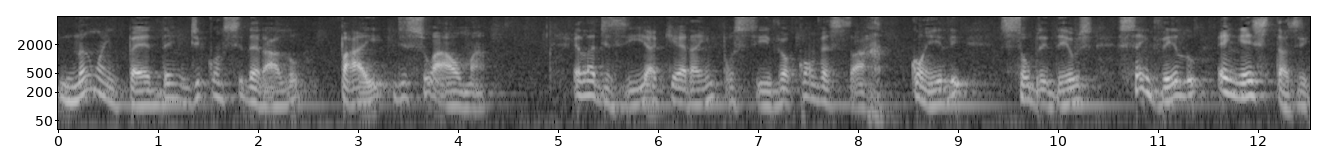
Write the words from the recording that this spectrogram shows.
não a impedem de considerá-lo pai de sua alma. Ela dizia que era impossível conversar com ele sobre Deus sem vê-lo em êxtase.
